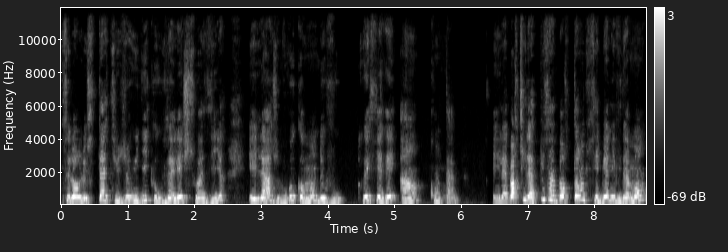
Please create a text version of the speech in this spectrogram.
selon le statut juridique que vous allez choisir. Et là, je vous recommande de vous référer à un comptable. Et la partie la plus importante, c'est bien évidemment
